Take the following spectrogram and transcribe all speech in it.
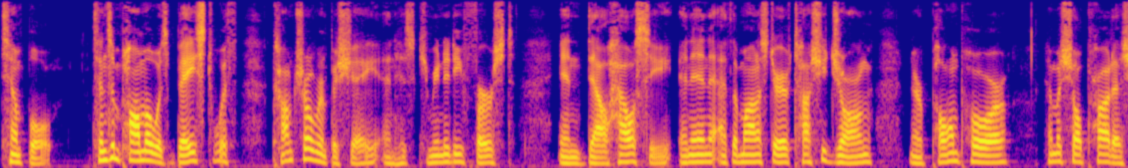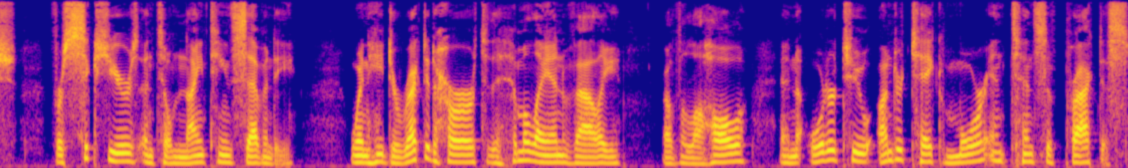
Temple. Tenzin Palmo was based with Kamtrul Rinpoche and his community first in Dalhousie and then at the monastery of Tashijong near Palampur, Himachal Pradesh, for six years until 1970, when he directed her to the Himalayan valley of the in order to undertake more intensive practice.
